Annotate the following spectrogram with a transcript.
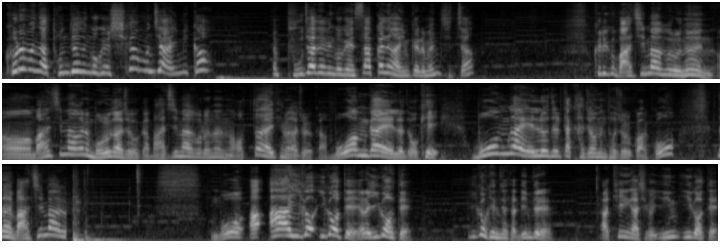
그러면 나 돈 되는 거 그냥 시간 문제 아닙니까? 부자 되는 거 그냥 쌉 가능 아닙니까 그러면 진짜? 그리고 마지막으로는 어 마지막으로는 뭘 가져올까? 마지막으로는 어떤 아이템을 가져올까? 모험가 엘로드 오케이 모험가 엘로드를 딱 가져오면 더 좋을 것 같고 그다음에 마지막 뭐아 아 이거 이거 어때? 여러분 이거 어때? 이거 괜찮다 님들 아 티링 가시고 이, 이거 어때?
